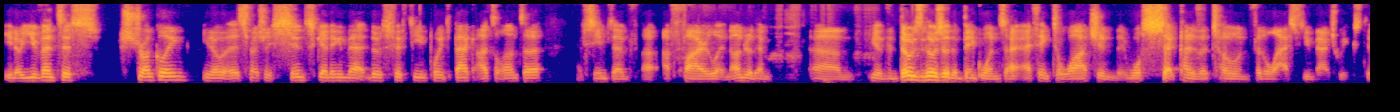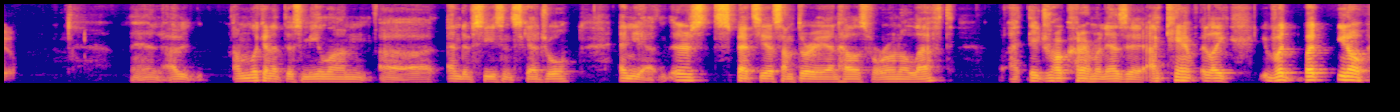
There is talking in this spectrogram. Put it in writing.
you know, Juventus struggling, you know, especially since getting that those 15 points back. Atalanta seems to have a, a fire lit under them. Um, you know, those those are the big ones I, I think to watch, and it will set kind of the tone for the last few match weeks too. And I, I'm looking at this Milan uh, end of season schedule, and yeah, there's Spezia, Sampdoria, and Hellas Verona left. They draw Cremonese. I can't like, but but you know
